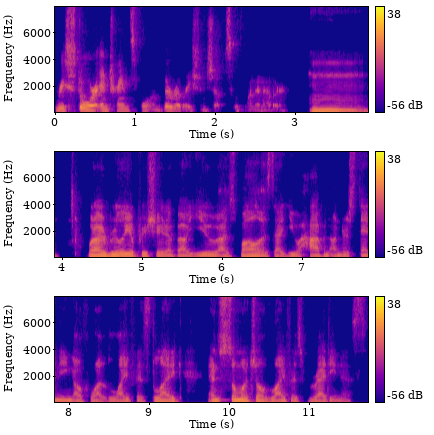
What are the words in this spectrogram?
restore and transform their relationships with one another. Mm. What I really appreciate about you as well is that you have an understanding of what life is like, and so much of life is readiness.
